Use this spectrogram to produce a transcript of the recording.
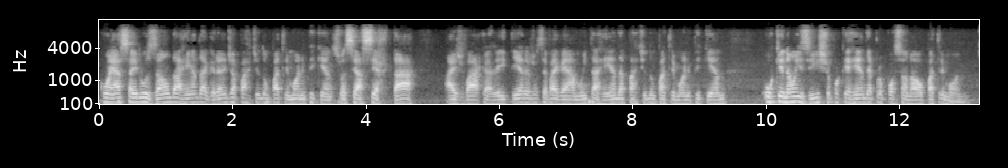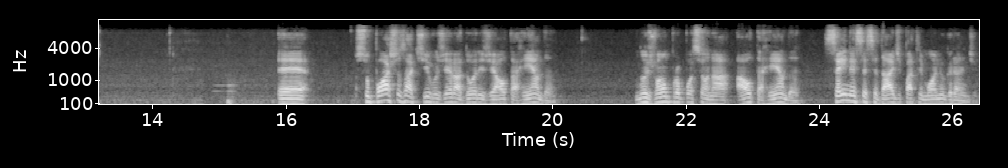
com essa ilusão da renda grande a partir de um patrimônio pequeno. Se você acertar as vacas leiteiras, você vai ganhar muita renda a partir de um patrimônio pequeno, o que não existe porque renda é proporcional ao patrimônio. É, supostos ativos geradores de alta renda nos vão proporcionar alta renda sem necessidade de patrimônio grande.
